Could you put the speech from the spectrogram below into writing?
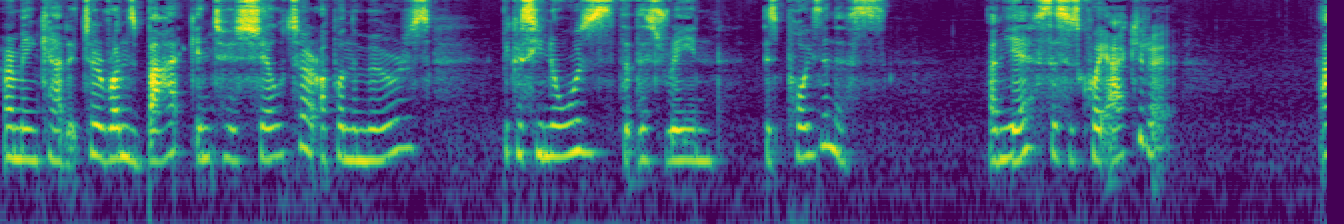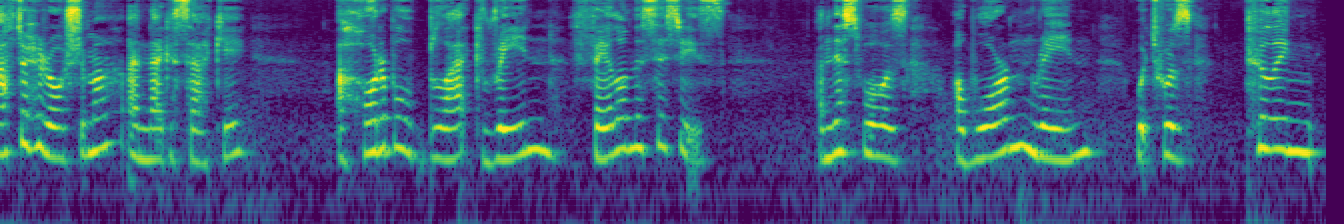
our main character, runs back into his shelter up on the moors because he knows that this rain is poisonous. And yes, this is quite accurate. After Hiroshima and Nagasaki, a horrible black rain fell on the cities, and this was a warm rain which was pulling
